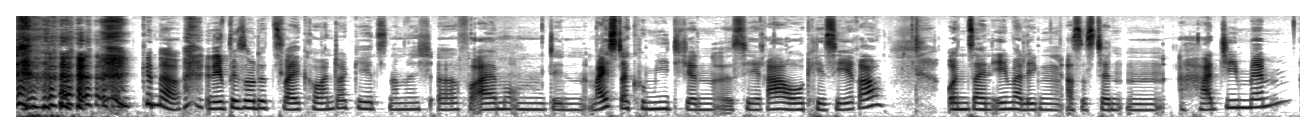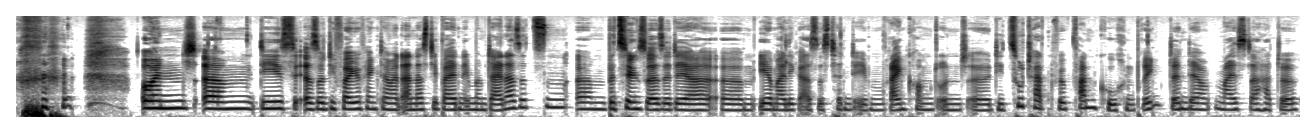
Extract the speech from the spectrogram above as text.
genau. In Episode 2 Corndog geht es nämlich äh, vor allem um den Meisterkomedian äh, Serao Kesera und seinen ehemaligen Assistenten Hajimem. Und ähm, die, also die Folge fängt damit an, dass die beiden eben im Diner sitzen, ähm, beziehungsweise der ähm, ehemalige Assistent eben reinkommt und äh, die Zutaten für Pfannkuchen bringt, denn der Meister hatte,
